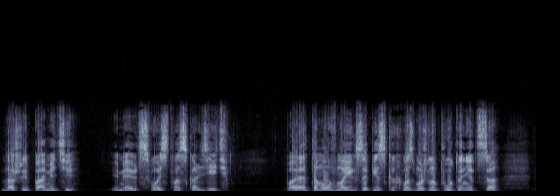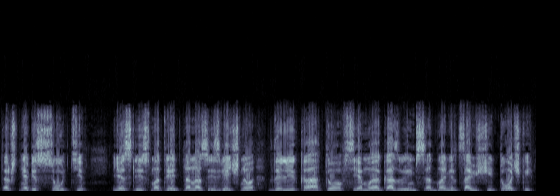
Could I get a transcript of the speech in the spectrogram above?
в нашей памяти имеют свойство скользить, поэтому в моих записках возможно путаница, так что не обессудьте. Если смотреть на нас из вечного далека, то все мы оказываемся одной мерцающей точкой.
